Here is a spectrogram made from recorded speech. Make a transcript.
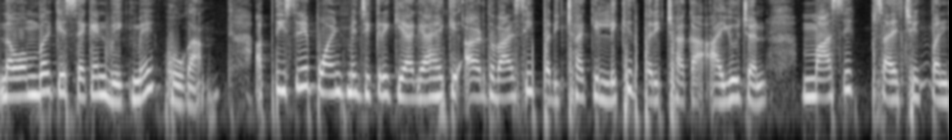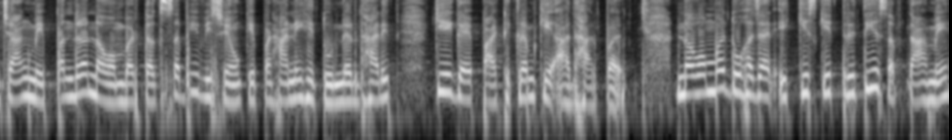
नवंबर के सेकेंड वीक में होगा। अब तीसरे पॉइंट में ज़िक्र किया गया है कि अर्धवार्षिक परीक्षा की लिखित परीक्षा का आयोजन मासिक शैक्षिक पंचांग में 15 नवंबर तक सभी विषयों के पढ़ाने हेतु निर्धारित किए गए पाठ्यक्रम के आधार पर। नवंबर 2021 के तृतीय सप्ताह में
